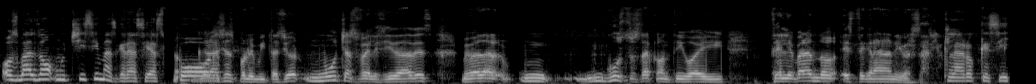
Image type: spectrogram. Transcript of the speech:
Osvaldo, muchísimas gracias No, por... Gracias por la invitación, muchas felicidades. Me va a dar un gusto estar contigo ahí celebrando este gran aniversario. Claro que sí.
